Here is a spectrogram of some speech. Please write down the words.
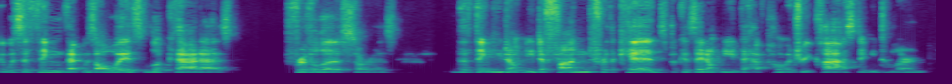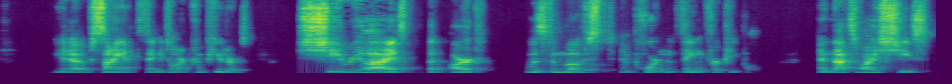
It was the thing that was always looked at as frivolous or as the thing you don't need to fund for the kids because they don't need to have poetry class. They need to learn, you know, science. They need to learn computers. She realized that art was the most important thing for people. And that's why she's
